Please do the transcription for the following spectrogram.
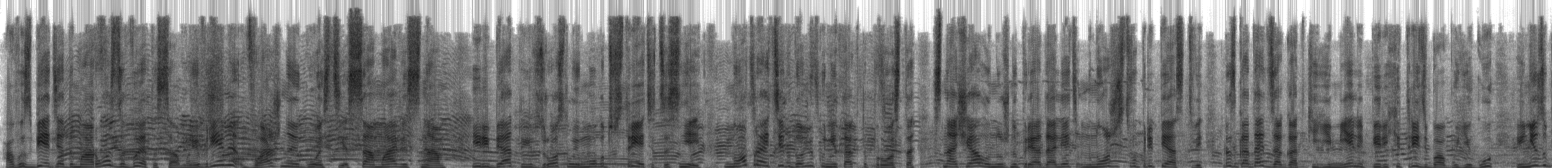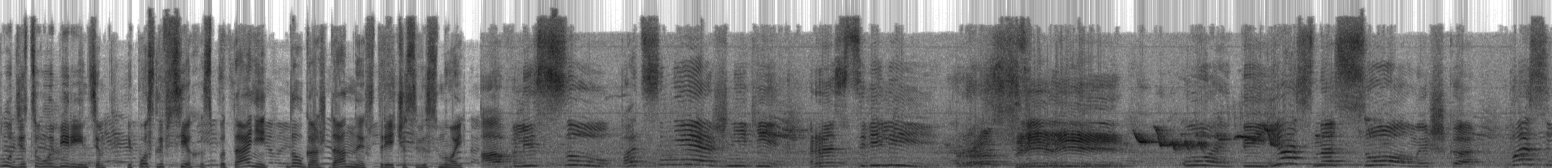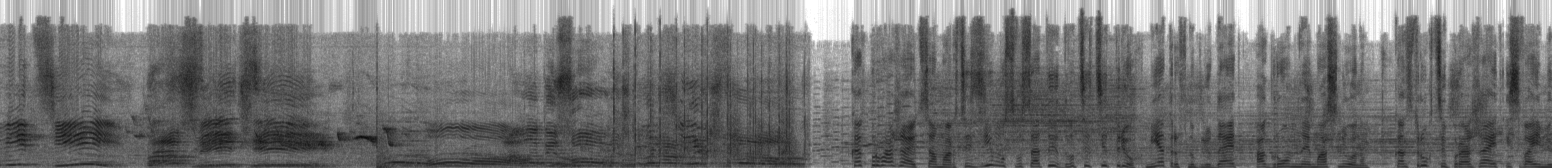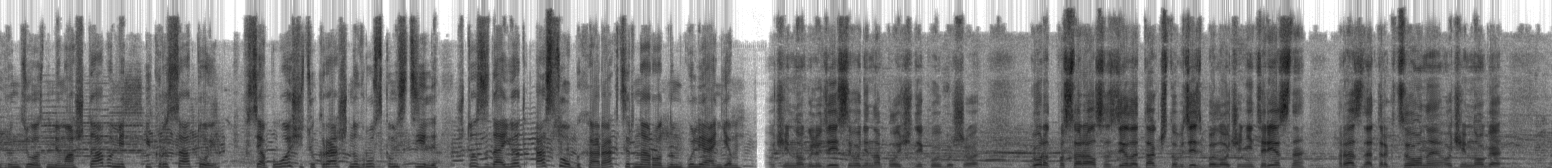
А в избе Деда Мороза в это самое время важные гости – сама весна. И ребята, и взрослые могут встретиться с ней. Но пройти к домику не так-то просто. Сначала нужно преодолеть множество препятствий, разгадать загадки Емели, перехитрить Бабу-Ягу и не заблудиться в лабиринте. И после всех испытаний – долгожданная встреча с весной. А в лесу подснежники расцвели. Расцвели! Ой, ты ясно, солнышко, посвети! Посвети! О! А вот и солнышко к нам пришло! Как провожают самарцы зиму, с высоты 23 метров наблюдает огромная маслена. Конструкция поражает и своими грандиозными масштабами, и красотой. Вся площадь украшена в русском стиле, что задает особый характер народным гуляниям. Очень много людей сегодня на площади Куйбышева. Город постарался сделать так, чтобы здесь было очень интересно. Разные аттракционы, очень много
